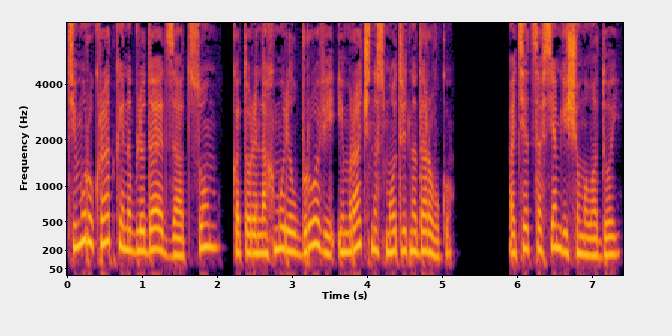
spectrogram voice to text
Тимур украдкой наблюдает за отцом, который нахмурил брови и мрачно смотрит на дорогу. Отец совсем еще молодой,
